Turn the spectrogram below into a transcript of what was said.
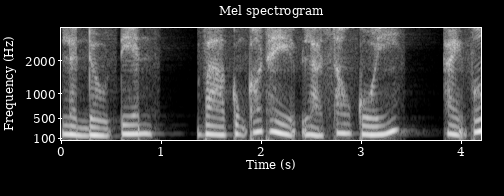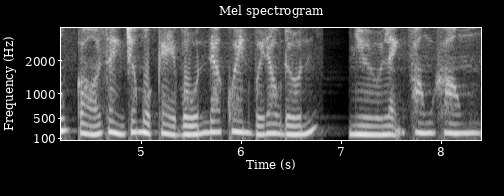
Lần đầu tiên, Và cũng có thể là sau cuối. Hạnh phúc có dành cho một kẻ vốn đã quen với đau đớn Như Lãnh Phong không?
